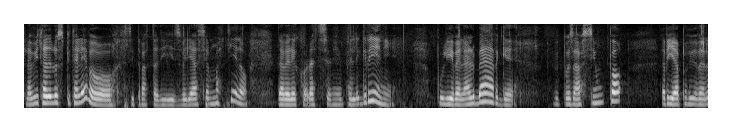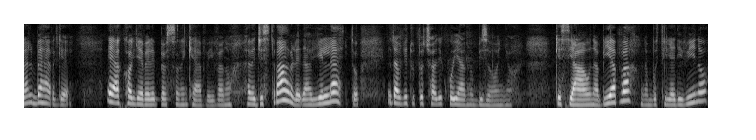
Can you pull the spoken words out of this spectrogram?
la vita dell'ospitaliero si tratta di svegliarsi al mattino, dare le colazioni ai pellegrini, pulire l'alberghe, riposarsi un po', riaprire l'alberghe e accogliere le persone che arrivano, registrarle, dargli il letto e dargli tutto ciò di cui hanno bisogno, che sia una birra, una bottiglia di vino,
